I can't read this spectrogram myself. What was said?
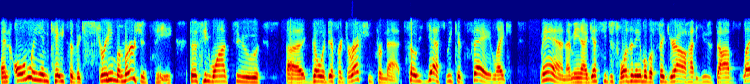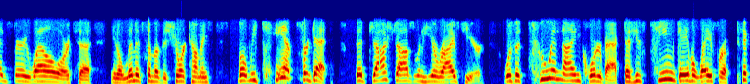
And only in case of extreme emergency does he want to uh, go a different direction from that. So yes, we could say like man, I mean, I guess he just wasn't able to figure out how to use Dobbs' legs very well or to, you know, limit some of his shortcomings. But we can't forget that Josh Dobbs, when he arrived here, was a two and nine quarterback that his team gave away for a pick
